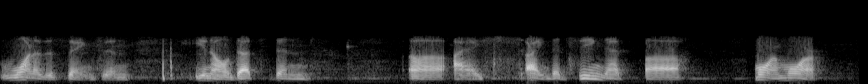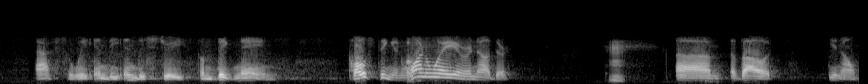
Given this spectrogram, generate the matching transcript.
one of the things, and you know that's been uh, I I've been seeing that uh, more and more actually in the industry from big names posting in one way or another hmm. um, about you know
